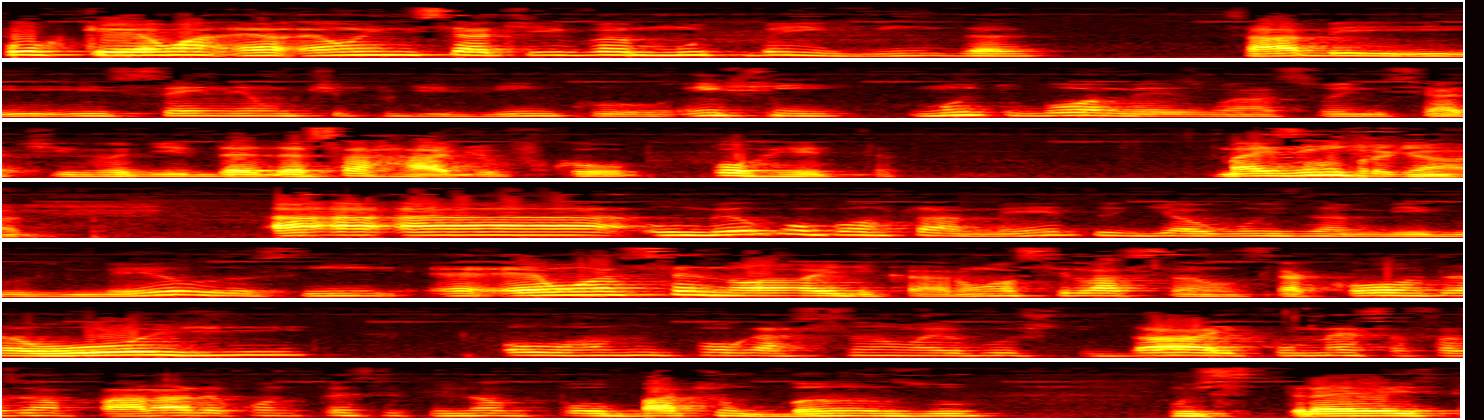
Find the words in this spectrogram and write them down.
porque é uma, é, é uma iniciativa muito bem-vinda, sabe? E, e, sem nenhum tipo de vínculo. Enfim, muito boa mesmo a sua iniciativa de, de dessa rádio, ficou porreta. Mas enfim. Obrigado a, a, o meu comportamento de alguns amigos meus, assim, é, é uma senoide, cara, uma oscilação. Você acorda hoje, porra, numa empolgação, aí eu vou estudar e começa a fazer uma parada, quando pensa que não, pô, bate um banzo, um estresse.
